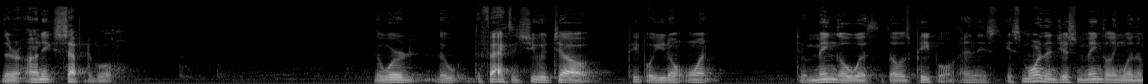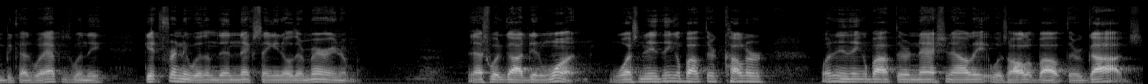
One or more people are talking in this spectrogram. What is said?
They're unacceptable. The word, the, the fact that you would tell people you don't want to mingle with those people, and it's, it's more than just mingling with them because what happens when they get friendly with them, then next thing you know, they're marrying them. And that's what God didn't want. It wasn't anything about their color, wasn't anything about their nationality. It was all about their gods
